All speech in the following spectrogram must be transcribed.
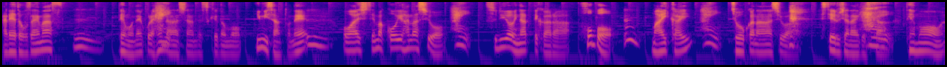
ありがとうございます。うん、でもねこれ変な話なんですけども、ユミさんとね、うん、お会いして、まあ、こういう話をはい、するようになってからほぼうん、毎回はい、浄化の話は してるじゃないですか。はい。でも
